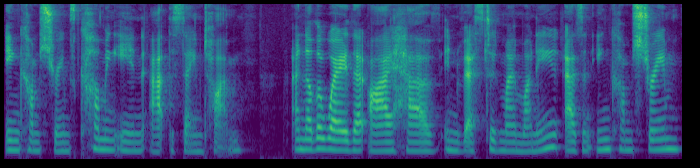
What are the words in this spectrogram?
income streams coming in at the same time. Another way that I have invested my money as an income stream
